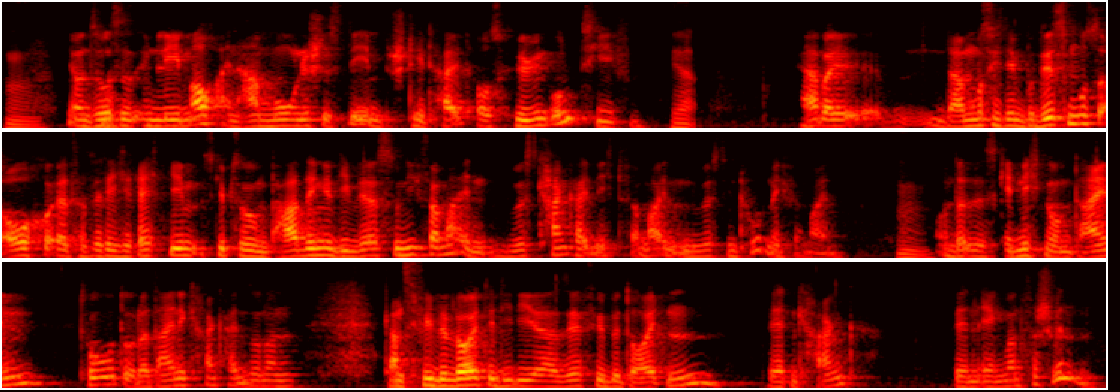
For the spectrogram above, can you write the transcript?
Mhm. Ja, und so ist es im Leben auch. Ein harmonisches Leben besteht halt aus Höhen und Tiefen. Ja. Ja, weil äh, da muss ich dem Buddhismus auch äh, tatsächlich recht geben. Es gibt so ein paar Dinge, die wirst du nie vermeiden. Du wirst Krankheit nicht vermeiden und du wirst den Tod nicht vermeiden. Mhm. Und es geht nicht nur um deinen Tod oder deine Krankheiten, sondern ganz viele Leute, die dir sehr viel bedeuten, werden krank, werden irgendwann verschwinden.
